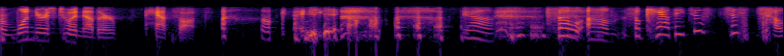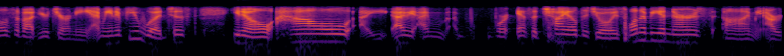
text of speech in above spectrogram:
from one nurse to another, hats off. okay. Yeah. yeah. So, um, so Kathy, just just tell us about your journey. I mean, if you would, just you know, how I, I I'm were, as a child, did you always want to be a nurse? I mean, or,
